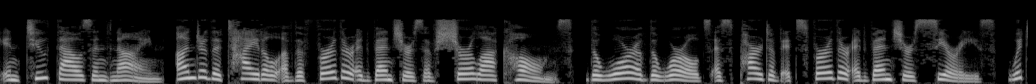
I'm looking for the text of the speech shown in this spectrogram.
in 2009, under the title of The Further Adventures of Sherlock Holmes, The War of the Worlds as part of its Further Adventures series, which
